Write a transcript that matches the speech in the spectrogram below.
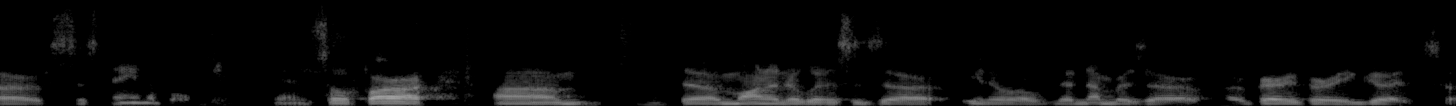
are sustainable. And so far, um, the monitor lizards are, you know, the numbers are, are very, very good. So,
